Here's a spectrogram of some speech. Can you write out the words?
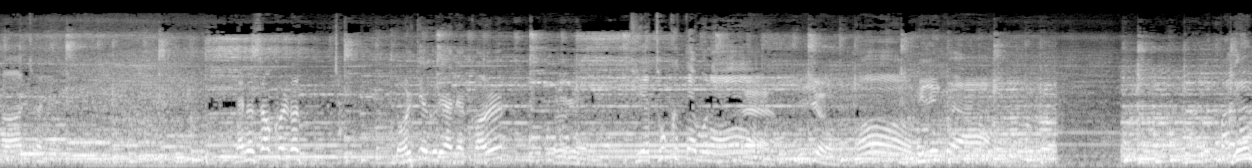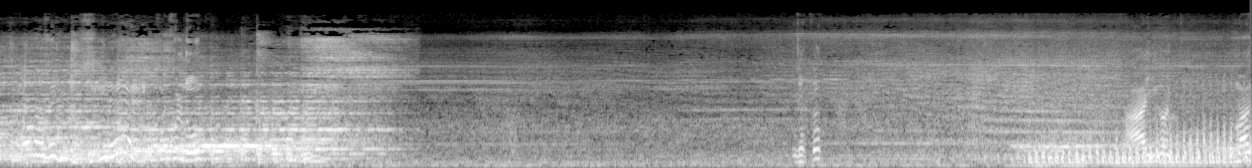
천천히. 걔는 서클도 넓게 그려야 될 걸? 그러게요. 뒤에 토크 때문에. 네. 어, 밀릴 거야. 이거? 빨간색이 지기네. 토클도? 이제 끝? 아, 이거 음악,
